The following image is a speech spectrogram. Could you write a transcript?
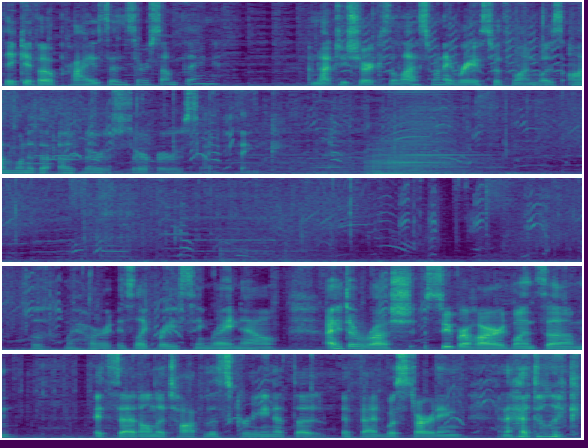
they give out prizes or something? I'm not too sure, because the last one I raced with one was on one of the other servers, I think. Oh, my heart is like racing right now. I had to rush super hard once um, it said on the top of the screen that the event was starting, and I had to like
